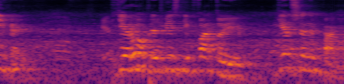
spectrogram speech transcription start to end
Игорь, Еро, предвестник Фатуи, Геншин Импакт.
